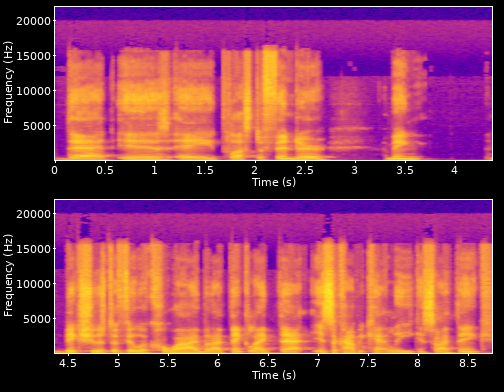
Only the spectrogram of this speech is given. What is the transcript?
that is a plus defender. I mean, big shoes to fill with Kawhi, but I think like that it's a copycat league, and so I think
